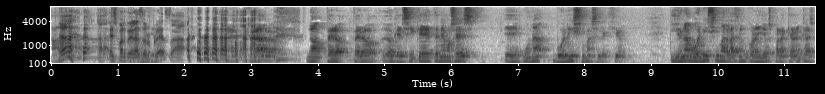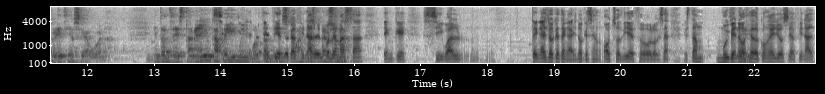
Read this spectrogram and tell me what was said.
Ah, es parte de la sorpresa. claro. No, pero, pero lo que sí que tenemos es eh, una buenísima selección y una buenísima relación con ellos para que hagan que la experiencia sea buena. Entonces, también hay un KPI muy importante. Entiendo que al final el problema está en que si igual tengáis lo que tengáis, ¿no? Que sean 8, 10 o lo que sea, está muy bien negociado con ellos y al final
